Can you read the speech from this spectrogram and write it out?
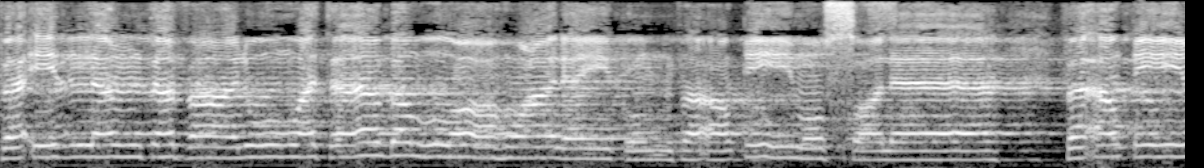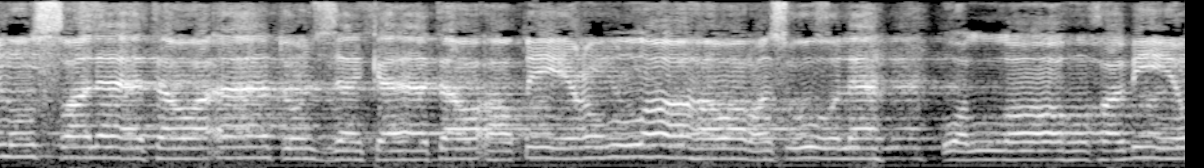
فإذ لم تفعلوا وتاب الله عليكم فأقيموا الصلاة فأقيموا الصلاة وآتوا الزكاة وأطيعوا الله ورسوله والله خبير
